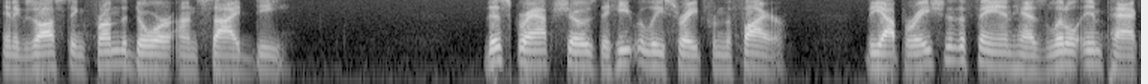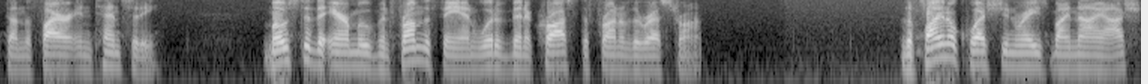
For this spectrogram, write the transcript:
and exhausting from the door on side D. This graph shows the heat release rate from the fire. The operation of the fan has little impact on the fire intensity. Most of the air movement from the fan would have been across the front of the restaurant. The final question raised by NIOSH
